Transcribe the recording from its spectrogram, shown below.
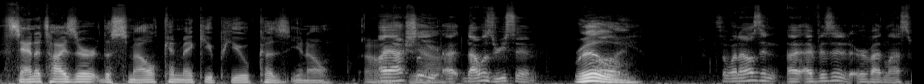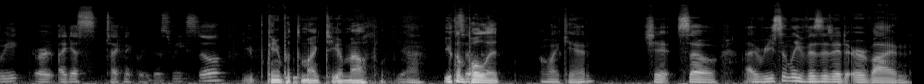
sanitizer, the smell can make you puke because you know. Oh, I actually yeah. uh, that was recent. Really? Um, So when I was in, I, I visited Irvine last week, or I guess technically this week still. you, can you put the mic to your mouth? Yeah. You can So- pull it. Oh, I can. Shit. So I recently visited Irvine,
